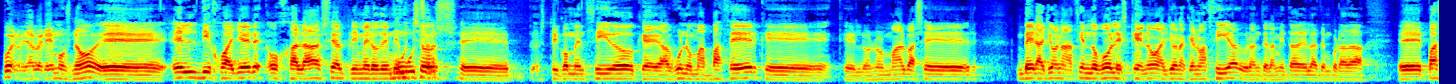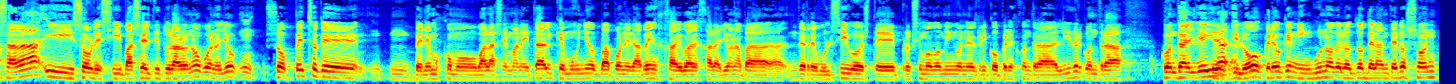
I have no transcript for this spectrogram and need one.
Bueno, ya veremos, ¿no? Eh, él dijo ayer, ojalá sea el primero de, De muchos. muchos. Eh, estoy convencido que alguno más va a hacer, que, que lo normal va a ser ver a Jonah haciendo goles que no, a Jonah que no hacía durante la mitad de la temporada eh, pasada y sobre si va a ser el titular o no. Bueno, yo mm, sospecho que mm, veremos cómo va la semana y tal, que Muñoz va a poner a Benja y va a dejar a Jonah para- de revulsivo este próximo domingo en el Rico Pérez contra el líder, contra, contra el Lleida y luego creo que ninguno de los dos delanteros son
